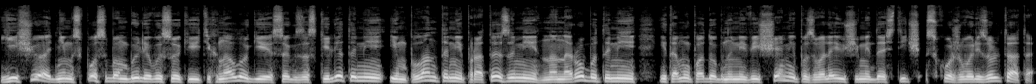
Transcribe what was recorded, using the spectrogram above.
Еще одним способом были высокие технологии с экзоскелетами, имплантами, протезами, нанороботами и тому подобными вещами, позволяющими достичь схожего результата.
